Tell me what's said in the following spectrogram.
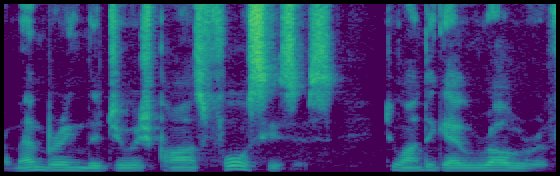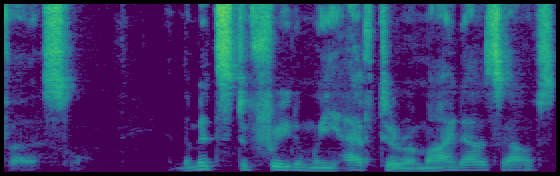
Remembering the Jewish past forces us to undergo role reversal. In the midst of freedom, we have to remind ourselves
